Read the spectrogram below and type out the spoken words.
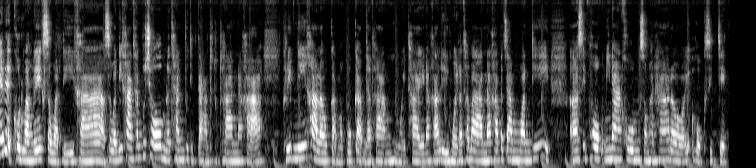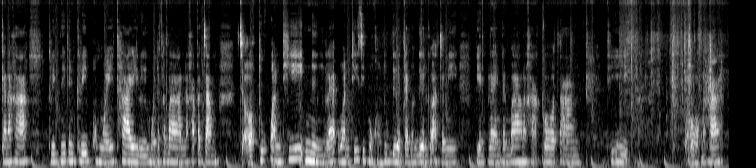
ลขเด็ดคนวางเลขสวัสดีค่ะ สวัสดีค่ะท่านผู้ชมและท่านผู้ติดตามทุกท่านนะคะ คลิปนี้ค่ะเรากลับมาพบกับแนวทางหวยไทยนะคะ หรือหวยรัฐบาลนะคะ ประจำวันที่ 16 มีนาคม 2567 กันนะคะ คลิปนี้เป็นคลิปหวยไทยหรือหวยรัฐบาลนะคะ ประจำจะออกทุกวันที่ 1 และวันที่ 16 ของทุกเดือน แต่บางเดือนก็อาจจะมีเปลี่ยนแปลงกันบ้างนะคะ ก็ตามที่จะออกนะคะ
